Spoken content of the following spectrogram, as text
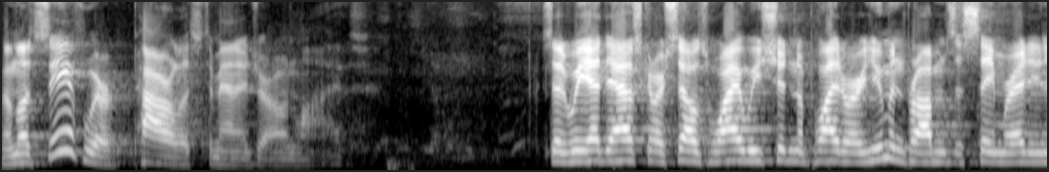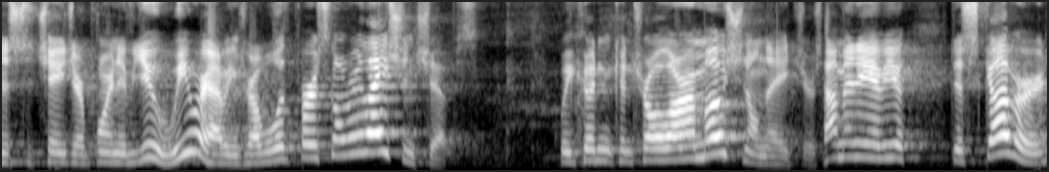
And let's see if we're powerless to manage our own lives. Said we had to ask ourselves why we shouldn't apply to our human problems the same readiness to change our point of view. We were having trouble with personal relationships. We couldn't control our emotional natures. How many of you discovered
